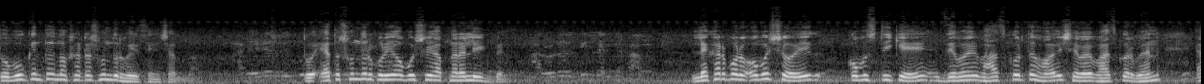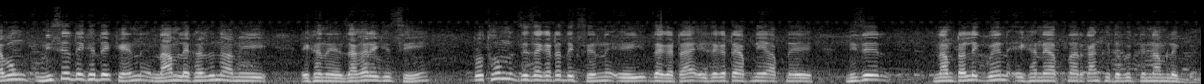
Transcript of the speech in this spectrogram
তবুও কিন্তু নকশাটা সুন্দর হয়েছে ইনশাল্লাহ তো এত সুন্দর করে অবশ্যই আপনারা লিখবেন। লেখার পর অবশ্যই কবচটিকে যেভাবে ভাঁজ করতে হয়, সেভাবে ভাঁজ করবেন এবং নিচে দেখে দেখেন নাম লেখার জন্য আমি এখানে জায়গা রেখেছি। প্রথম যে জায়গাটা দেখছেন, এই জায়গাটা, এই জায়গাটায় আপনি আপনি নিজের নামটা লিখবেন, এখানে আপনার কাঙ্ক্ষিত ব্যক্তির নাম লিখবেন।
